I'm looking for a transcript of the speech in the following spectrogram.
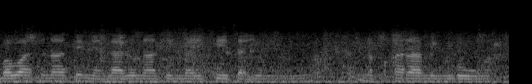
Nabawasan natin yan, lalo natin makikita yung napakaraming bunga.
